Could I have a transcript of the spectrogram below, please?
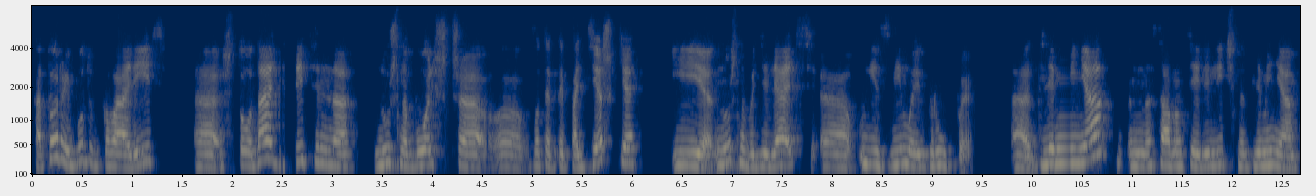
которые будут говорить, э, что да, действительно нужно больше э, вот этой поддержки и нужно выделять э, уязвимые группы. Э, для меня, на самом деле, лично для меня,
